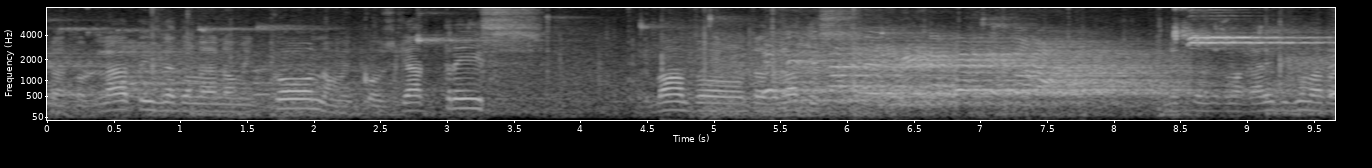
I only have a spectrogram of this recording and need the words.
Τρατολάτης για τον νομικό, νομικός για 3. Rebound το Τρατολάτης. Νίκος για τον Μακαρίτη βήματα.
